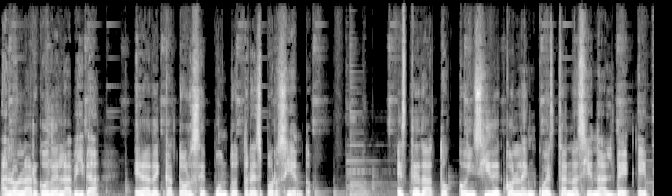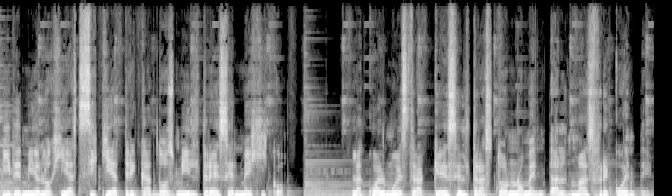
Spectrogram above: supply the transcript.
a lo largo de la vida era de 14.3%. Este dato coincide con la encuesta nacional de epidemiología psiquiátrica 2003 en México, la cual muestra que es el trastorno mental más frecuente.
